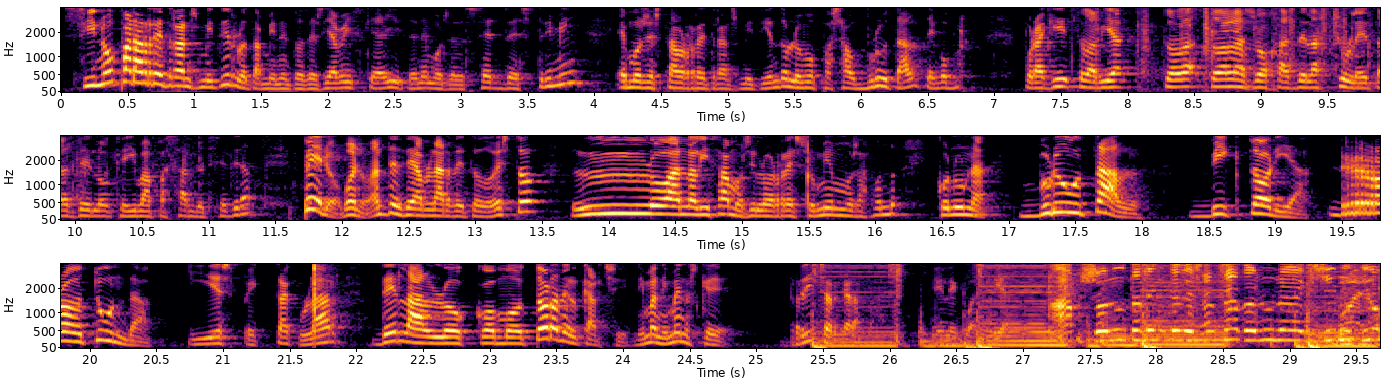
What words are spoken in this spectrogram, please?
sino para retransmitirlo también. Entonces ya veis que ahí tenemos el set de streaming, hemos estado retransmitiendo, lo hemos pasado brutal, tengo por, aquí todavía toda- todas las hojas de las chuletas de lo que iba pasando, etc. Pero bueno, antes de hablar de todo esto, lo analizamos y lo resumimos a fondo con una brutal victoria rotunda y espectacular de la locomotora del Carchi, ni más ni menos que Richard Carapaz, el ecuatoriano. absolutamente desatado en una exhibición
